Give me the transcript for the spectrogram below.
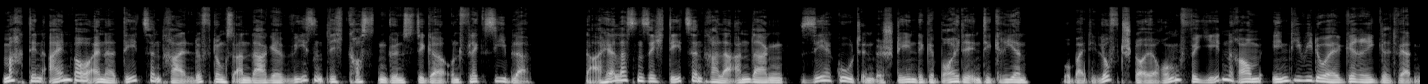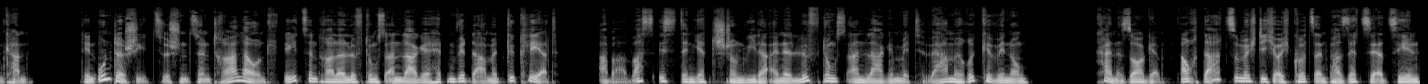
macht den Einbau einer dezentralen Lüftungsanlage wesentlich kostengünstiger und flexibler. Daher lassen sich dezentrale Anlagen sehr gut in bestehende Gebäude integrieren, wobei die Luftsteuerung für jeden Raum individuell geregelt werden kann. Den Unterschied zwischen zentraler und dezentraler Lüftungsanlage hätten wir damit geklärt. Aber was ist denn jetzt schon wieder eine Lüftungsanlage mit Wärmerückgewinnung? Keine Sorge, auch dazu möchte ich euch kurz ein paar Sätze erzählen,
